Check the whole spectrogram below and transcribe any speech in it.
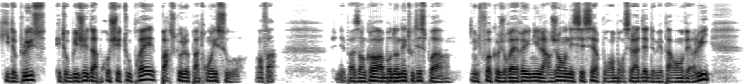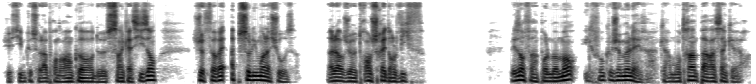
qui de plus est obligé d'approcher tout près parce que le patron est sourd. Enfin, je n'ai pas encore abandonné tout espoir. Une fois que j'aurai réuni l'argent nécessaire pour rembourser la dette de mes parents envers lui, j'estime que cela prendra encore de cinq à six ans, je ferai absolument la chose. Alors je trancherai dans le vif. Mais enfin, pour le moment, il faut que je me lève, car mon train part à cinq heures.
